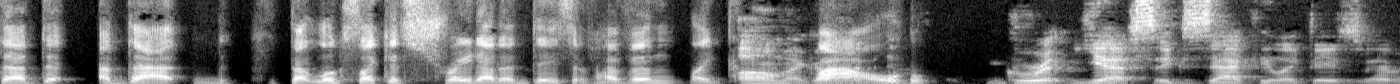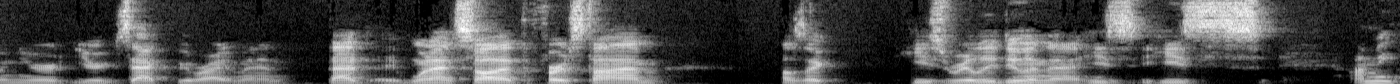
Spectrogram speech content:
that that that that looks like it's straight out of Days of Heaven. Like, Oh my God. wow. Great. Yes, exactly like Days of Heaven. You're you're exactly right, man. That when I saw that the first time, I was like, he's really doing that. He's he's I mean,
